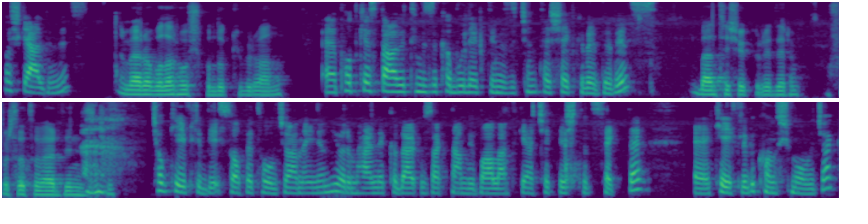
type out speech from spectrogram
hoş geldiniz. Merhabalar, hoş bulduk Kübra Hanım. Ee, podcast davetimizi kabul ettiğiniz için teşekkür ederiz. Ben teşekkür ederim bu fırsatı verdiğiniz için. Çok keyifli bir sohbet olacağına inanıyorum. Her ne kadar uzaktan bir bağlantı gerçekleştirsek de e, keyifli bir konuşma olacak.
